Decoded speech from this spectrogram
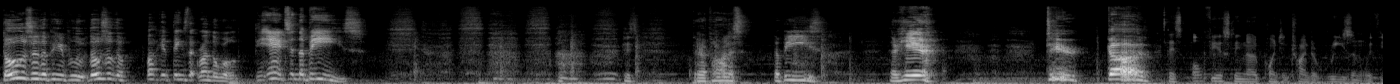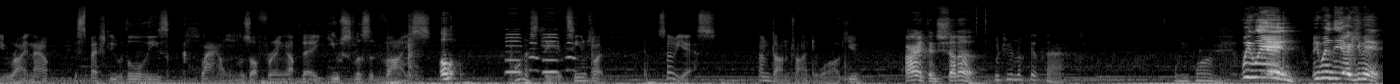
Those are the people who. Those are the fucking things that run the world. The ants and the bees. It's- they're upon us. The bees. They're here. Dear God. There's obviously no point in trying to reason with you right now, especially with all these clowns offering up their useless advice. Oh, Honestly, it seems like. So, yes, I'm done trying to argue. all right then. Shut up. Would you look at that? We won. We win. We win the argument.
